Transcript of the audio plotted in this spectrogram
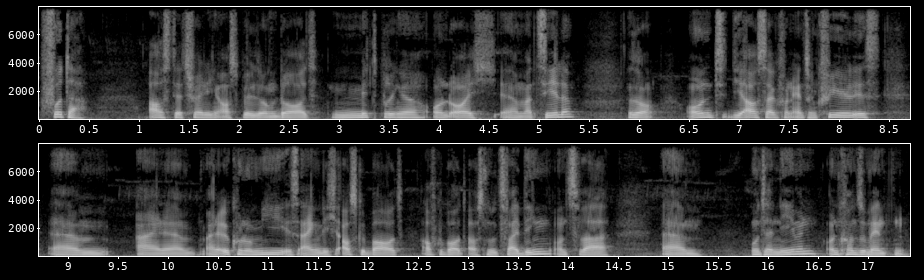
Futter aus der Trading-Ausbildung dort mitbringe und euch ähm, erzähle. So, und die Aussage von Anton Creel ist, ähm, eine, eine Ökonomie ist eigentlich ausgebaut, aufgebaut aus nur zwei Dingen, und zwar ähm, Unternehmen und Konsumenten.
